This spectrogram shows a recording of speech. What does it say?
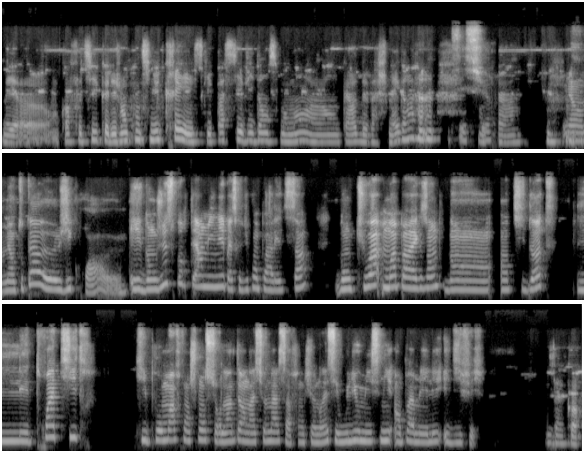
Mais euh, encore faut-il que les gens continuent de créer, ce qui n'est pas si évident en ce moment euh, en période de vache maigre. C'est sûr. Euh, mais, en, mais, en, tout cas, j'y crois. Et donc, juste pour terminer, parce que du coup, on parlait de ça. Donc, tu vois, moi, par exemple, dans Antidote, les trois titres qui, pour moi, franchement, sur l'international, ça fonctionnerait, c'est Willy Miss Me, Empamélé et Diffé. D'accord.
